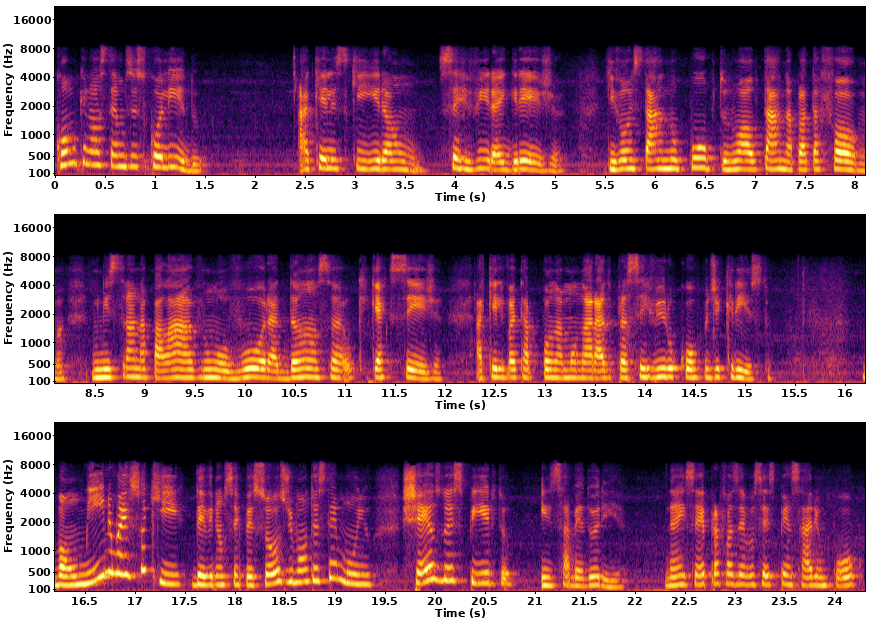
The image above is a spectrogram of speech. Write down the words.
Como que nós temos escolhido aqueles que irão servir a igreja, que vão estar no púlpito, no altar, na plataforma, ministrando a palavra, um louvor, a dança, o que quer que seja. Aquele vai estar pondo a mão no arado para servir o corpo de Cristo. Bom, o mínimo é isso aqui. Deveriam ser pessoas de bom testemunho, cheias do Espírito e de sabedoria. Né? Isso aí é para fazer vocês pensarem um pouco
